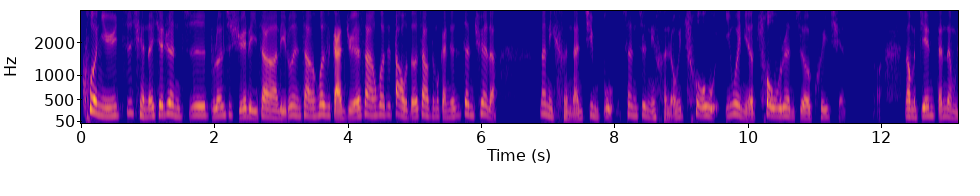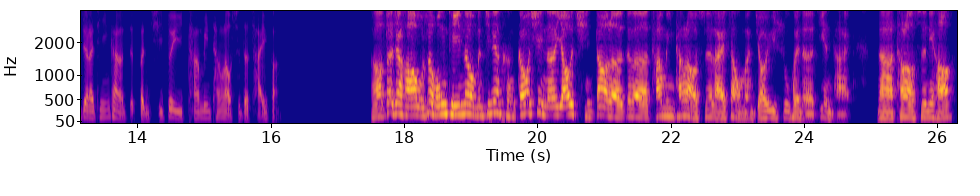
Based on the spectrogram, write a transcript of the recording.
困于之前的一些认知，不论是学理上、啊、理论上，或是感觉上，或是道德上，什么感觉是正确的，那你很难进步，甚至你很容易错误，因为你的错误认知而亏钱啊。那我们今天等等，我们就来听听看这本期对于唐明唐老师的采访。好，大家好，我是洪婷。那我们今天很高兴呢，邀请到了这个唐明唐老师来上我们交易书会的电台。那唐老师你好，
